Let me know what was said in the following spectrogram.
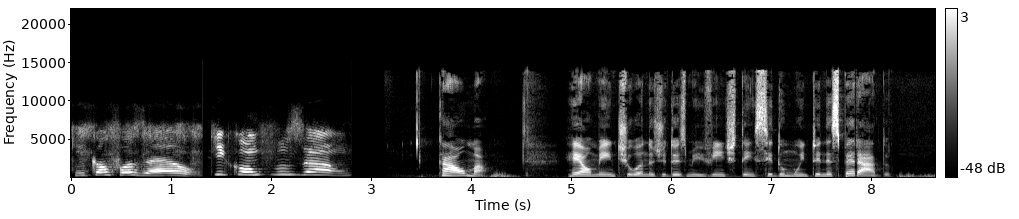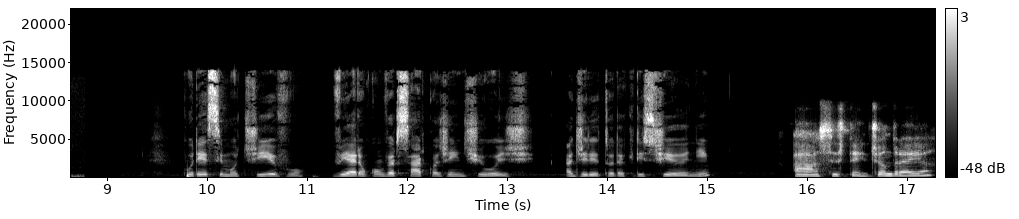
Que confusão. Que confusão. Calma! Realmente o ano de 2020 tem sido muito inesperado. Por esse motivo, vieram conversar com a gente hoje a diretora Cristiane, A assistente Andréia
